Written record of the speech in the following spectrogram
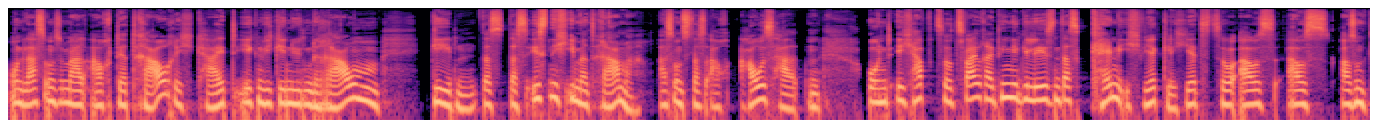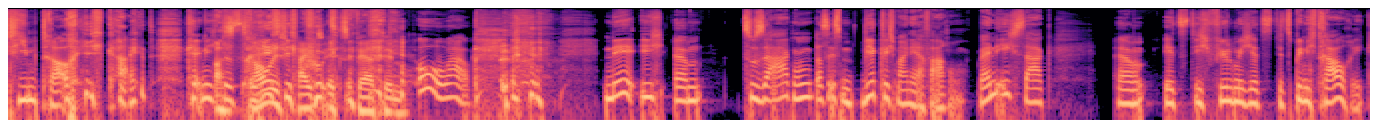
und lass uns mal auch der Traurigkeit irgendwie genügend Raum geben. Das, das ist nicht immer Drama. Lass uns das auch aushalten. Und ich habe so zwei, drei Dinge gelesen, das kenne ich wirklich. Jetzt so aus, aus, aus dem Team Traurigkeit kenne ich Als das. Traurigkeitsexpertin. Oh, wow. nee, ich, ähm, zu sagen, das ist wirklich meine Erfahrung. Wenn ich sage, ähm, jetzt, ich fühle mich jetzt, jetzt bin ich traurig,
